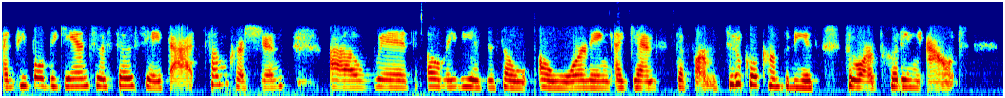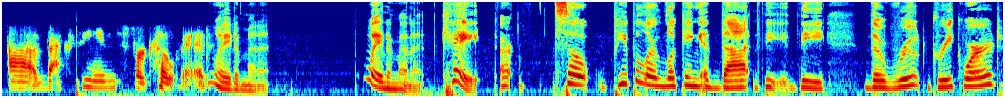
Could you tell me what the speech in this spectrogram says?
And people began to associate that, some Christians, uh, with, oh, maybe is this a, a warning against the pharmaceutical companies who are putting out uh, vaccines for COVID. Wait a minute. Wait a minute. Kate, are, so people are looking at that the the the root Greek word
